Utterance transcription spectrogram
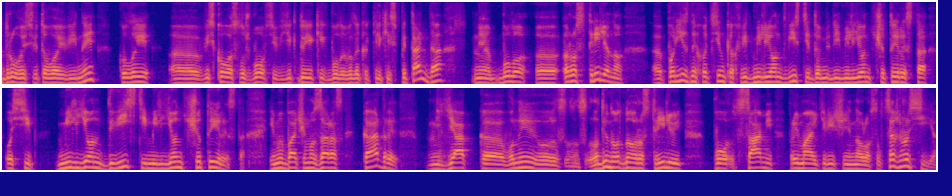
Другої світової війни, коли військовослужбовців, до яких була велика кількість питань, да, було розстріляно по різних оцінках від мільйон двісті до мільйон чотириста осіб. Мільйон двісті, мільйон чотириста. І ми бачимо зараз кадри, як е, вони з- один одного розстрілюють, по самі приймають рішення на розстріл. Це ж Росія.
